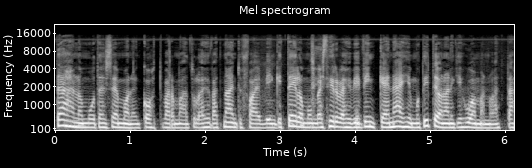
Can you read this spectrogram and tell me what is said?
Tämähän on muuten semmoinen, kohta varmaan tulee hyvät 9 to 5 vinkit. Teillä on mun mielestä hirveän hyviä vinkkejä näihin, mutta itse on ainakin huomannut, että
